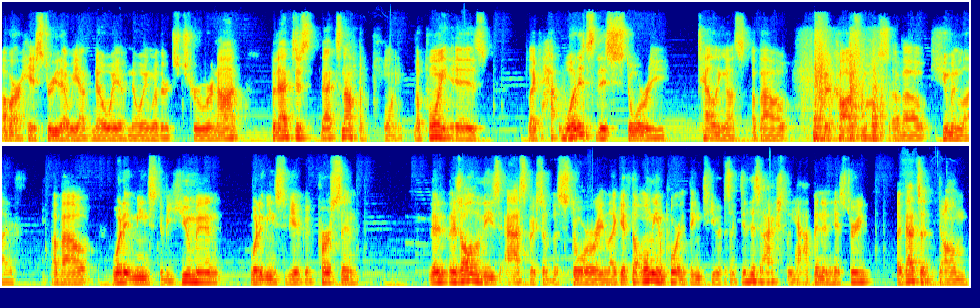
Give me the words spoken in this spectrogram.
of our history that we have no way of knowing whether it's true or not. But that just that's not the point. The point is like how, what is this story telling us about the cosmos, about human life, about what it means to be human, what it means to be a good person. There, there's all of these aspects of the story. Like if the only important thing to you is like, did this actually happen in history? Like that's a dumb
